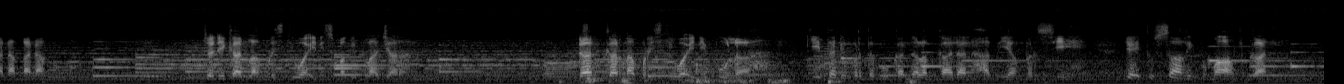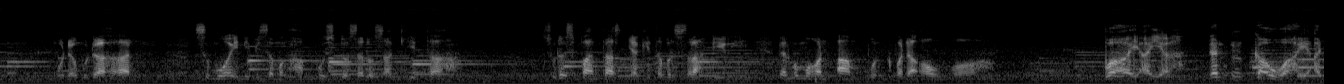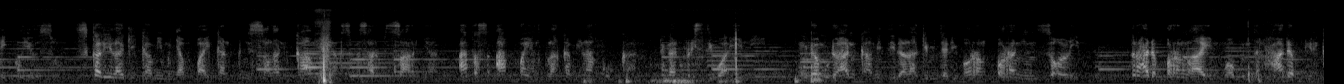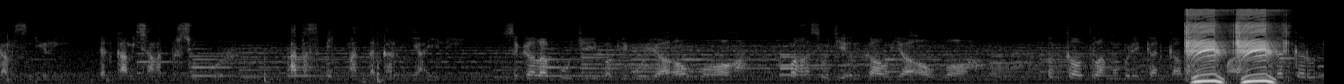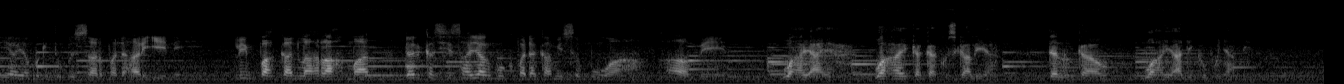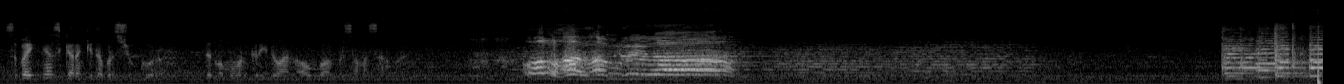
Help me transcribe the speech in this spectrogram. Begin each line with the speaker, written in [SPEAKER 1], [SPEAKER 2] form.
[SPEAKER 1] Anak-anakku, jadikanlah peristiwa ini sebagai pelajaran. Dan karena peristiwa ini pula, kita dipertemukan dalam keadaan hati yang bersih, yaitu saling memaafkan. Mudah-mudahan semua ini bisa menghapus dosa-dosa kita. Sudah sepantasnya kita berserah diri dan memohon ampun kepada Allah.
[SPEAKER 2] Wahai ayah, dan engkau wahai adikku Yusuf, sekali lagi kami menyampaikan penyesalan kami sebesar-besarnya atas apa yang telah kami lakukan. Dengan peristiwa ini, mudah-mudahan kami tidak lagi menjadi orang-orang yang zolim terhadap orang lain maupun terhadap diri kami sendiri. Dan kami sangat bersyukur atas nikmat dan karunia ini.
[SPEAKER 1] Segala puji bagimu ya Allah. Maha suci engkau ya Allah. Engkau telah memberikan kami nikmat dan karunia yang begitu besar pada hari ini. Limpahkanlah rahmat dan kasih sayangmu kepada kami semua.
[SPEAKER 3] Wahai kakakku sekalian, dan engkau, wahai adikku Bunyamin. Sebaiknya sekarang kita bersyukur dan memohon keridoan Allah bersama-sama.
